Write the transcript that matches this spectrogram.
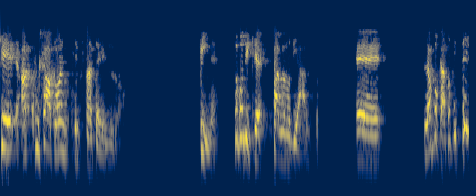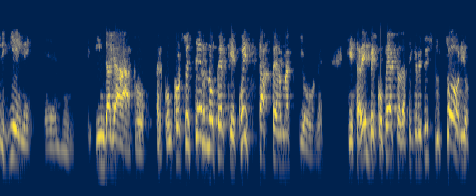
che ha accusato anche il fratello. Fine. Dopodiché parlano di altro. Eh, l'avvocato Pittelli viene ehm, indagato per concorso esterno perché questa affermazione, che sarebbe coperta da segreto istruttorio,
